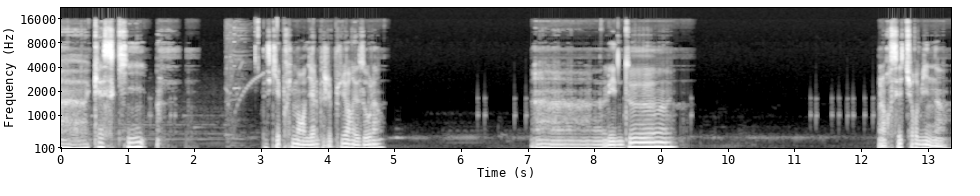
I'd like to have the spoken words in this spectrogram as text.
Euh, Qu'est-ce qui... Qu'est-ce qui est primordial? Parce que j'ai plusieurs réseaux là. Les deux... Alors ces turbines.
